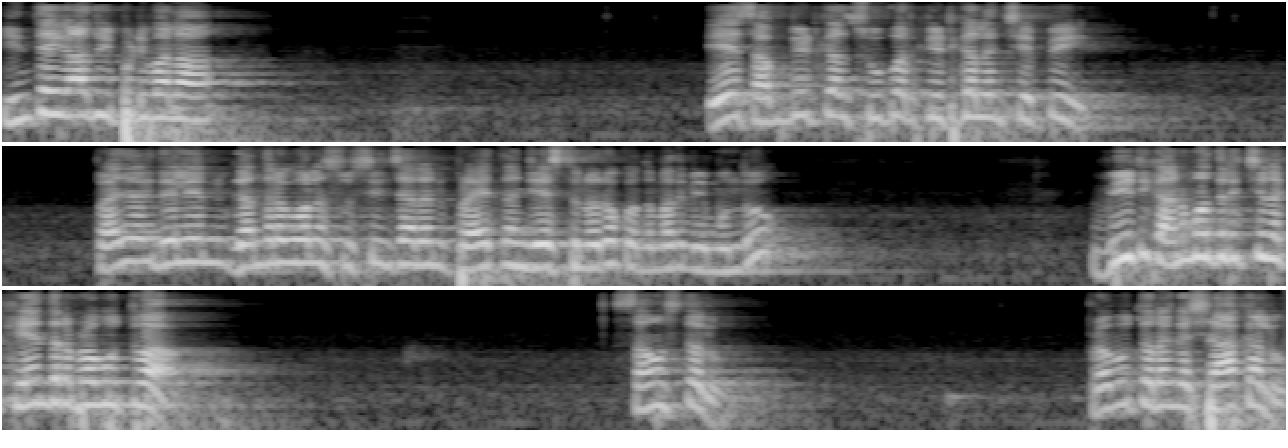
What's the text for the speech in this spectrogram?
ఇంతేకాదు ఇప్పుడు ఇవాళ ఏ సబ్ క్రిటికల్ సూపర్ క్రిటికల్ అని చెప్పి ప్రజలకు తెలియని గందరగోళం సృష్టించాలని ప్రయత్నం చేస్తున్నారో కొంతమంది మీ ముందు. వీటికి అనుమతులు ఇచ్చిన కేంద్ర ప్రభుత్వ సంస్థలు ప్రభుత్వ రంగ శాఖలు.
